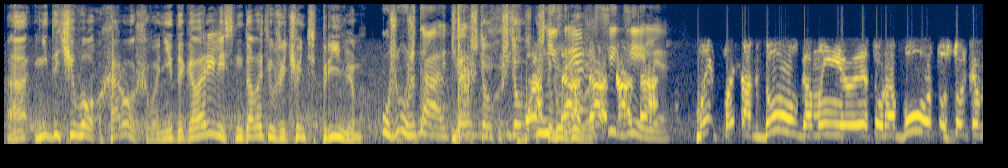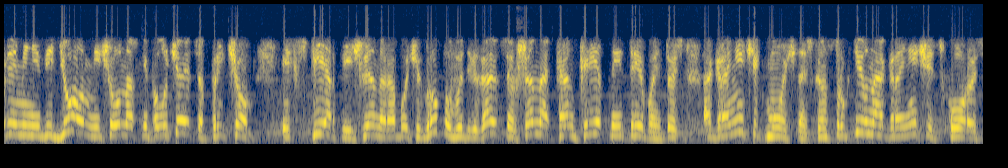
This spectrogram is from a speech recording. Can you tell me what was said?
А, ни до чего хорошего не договорились, ну давайте уже что-нибудь примем. Уж, уж да. Да, что, что, не чтобы зря было. же сидели. Мы, мы так долго, мы эту работу столько времени ведем, ничего у нас не получается. Причем эксперты и члены рабочей группы выдвигают совершенно конкретные требования. То есть ограничить мощность, конструктивно ограничить скорость,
